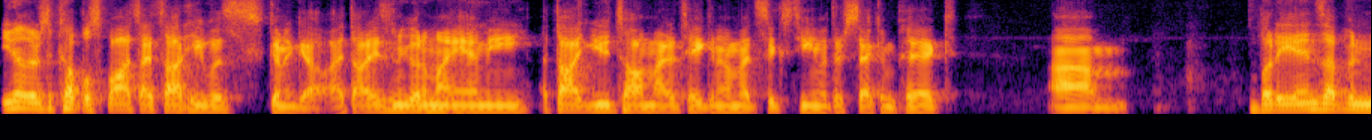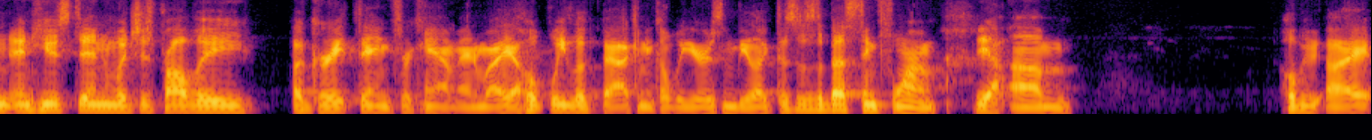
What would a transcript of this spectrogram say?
you know, there's a couple spots I thought he was to go. I thought he was to go to Mhm. Miami. I thought Utah might have taken him at 16 with their second pick. Um, but he ends up in, in Houston, which is probably a great thing for Cam. And I hope we look back in a couple years and be like, this was the best thing for him. Yeah. Um, hope he, I,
